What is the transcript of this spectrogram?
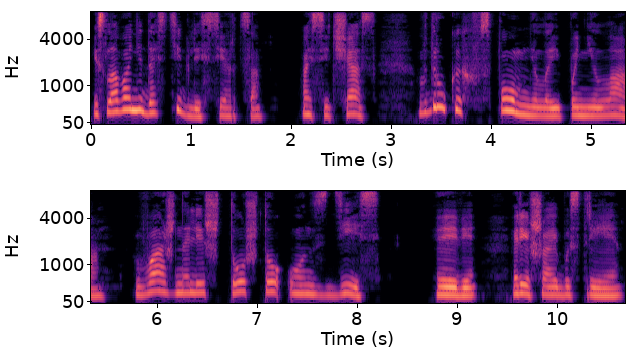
и слова не достигли сердца. А сейчас вдруг их вспомнила и поняла. Важно лишь то, что он здесь. «Эви, решай быстрее.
